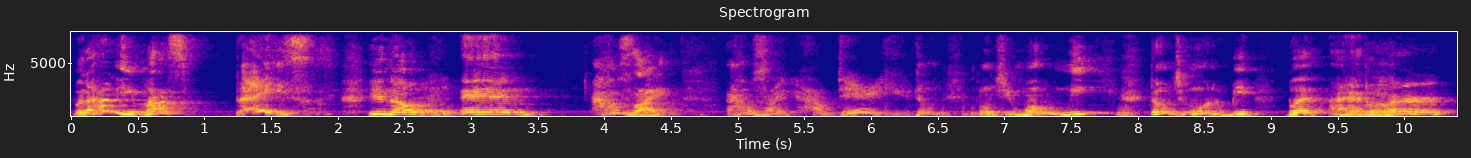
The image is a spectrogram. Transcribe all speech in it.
But I need my space, you know. And I was like, I was like, how dare you? Don't don't you want me? Don't you want to be? But I had to learn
